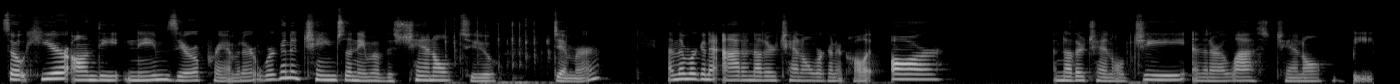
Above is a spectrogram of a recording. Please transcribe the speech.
So here on the name zero parameter, we're going to change the name of this channel to dimmer. And then we're going to add another channel. We're going to call it R, another channel G, and then our last channel B.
